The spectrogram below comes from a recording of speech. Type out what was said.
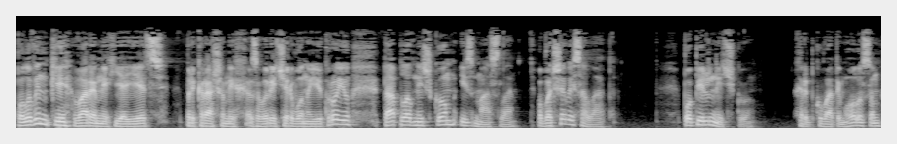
половинки варених яєць, прикрашених згори червоною ікрою та плавничком із масла, овочевий салат. Попільничку. Хрипкуватим голосом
